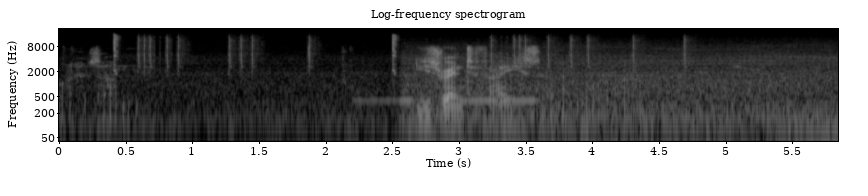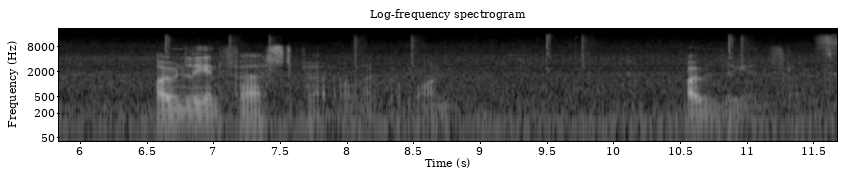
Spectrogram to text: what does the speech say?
What is um user interface? Only in first per. Oh no, one. Only in first.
